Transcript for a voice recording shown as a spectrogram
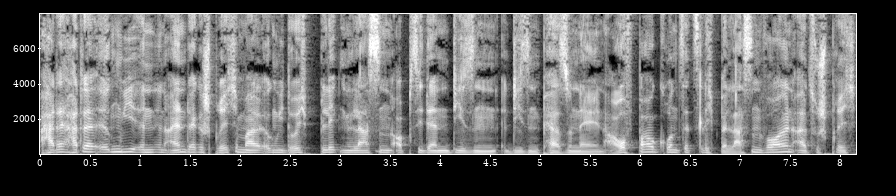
hat er hat er irgendwie in, in einem der Gespräche mal irgendwie durchblicken lassen, ob sie denn diesen diesen personellen Aufbau grundsätzlich belassen wollen? Also sprich,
